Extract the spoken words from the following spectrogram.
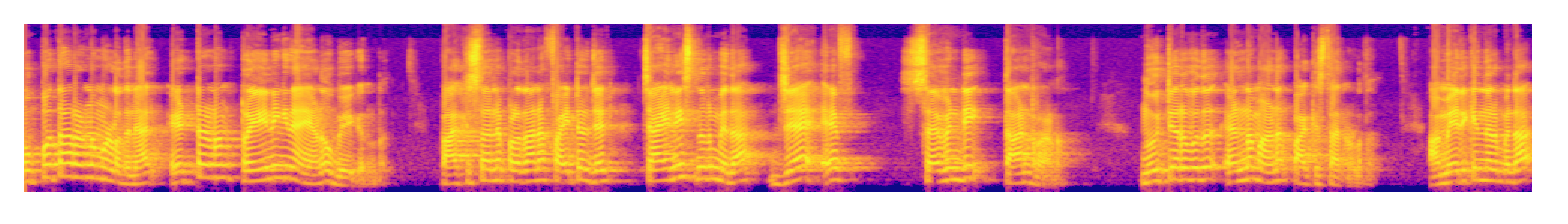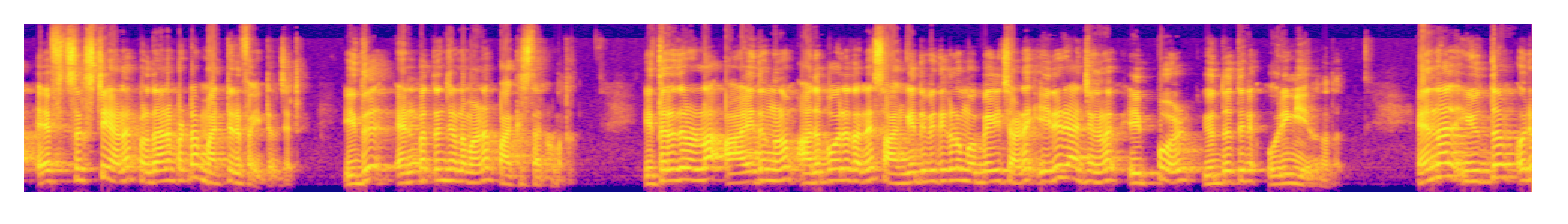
മുപ്പത്തി ആറ് എണ്ണം ഉള്ളതിനാൽ എട്ടെണ്ണം ട്രെയിനിങ്ങിനായാണ് ഉപയോഗിക്കുന്നത്. പാകിസ്ഥാന്റെ പ്രധാന ഫൈറ്റർ ജെറ്റ് ചൈനീസ് നിർമ്മിത ജെ എഫ് സെവന്റി താണ്ടറാണ്. നൂറ്റി അറുപത് എണ്ണമാണ് പാകിസ്ഥാനുള്ളത്. അമേരിക്കൻ നിർമ്മിത എഫ് സിക്സ്റ്റി ആണ് പ്രധാനപ്പെട്ട മറ്റൊരു ഫൈറ്റർ ജെറ്റ്. ഇത് എൺപത്തഞ്ച് എണ്ണമാണ് പാകിസ്ഥാനുള്ളത്. ഇത്തരത്തിലുള്ള ആയുധങ്ങളും അതുപോലെ തന്നെ സാങ്കേതിക വിദ്യകളും ഉപയോഗിച്ചാണ് ഇരു രാജ്യങ്ങളും ഇപ്പോൾ യുദ്ധത്തിന് ഒരുങ്ങിയിരുന്നത്. എന്നാൽ യുദ്ധം ഒരു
